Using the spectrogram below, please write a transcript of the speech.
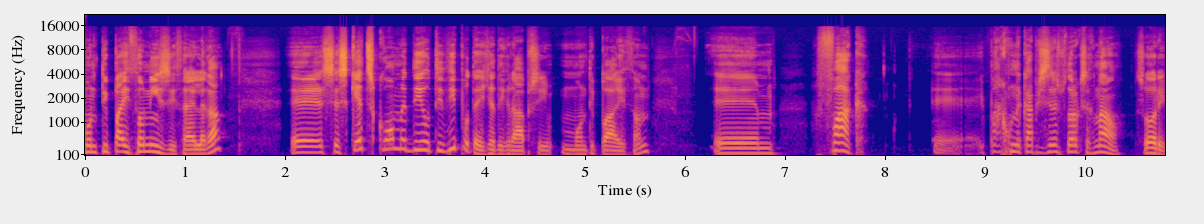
Monty Pythonίζει θα έλεγα. Ε, σε sketch comedy οτιδήποτε έχει αντιγράψει Monty Python. Ε, fuck. Ε, υπάρχουν κάποιες σειρές που τώρα ξεχνάω. Sorry.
